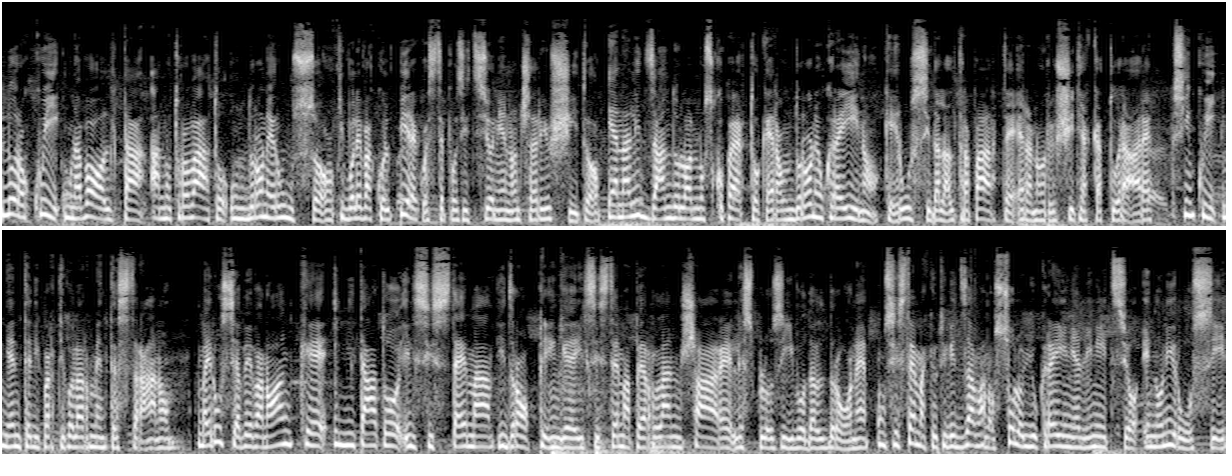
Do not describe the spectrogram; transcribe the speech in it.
Loro qui una volta hanno trovato un drone russo. Che voleva colpire queste posizioni e non ci è riuscito. E analizzandolo hanno scoperto che era un drone ucraino che i russi dall'altra parte erano riusciti a catturare. Sin qui niente di particolarmente strano, ma i russi avevano anche imitato il sistema di dropping, il sistema per lanciare l'esplosivo dal drone, un sistema che utilizzavano solo gli ucraini all'inizio e non i russi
